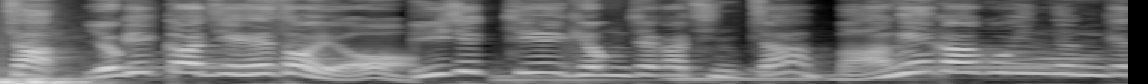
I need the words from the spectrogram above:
자 여기까지 해서요. 이집트의 경제가 진짜 망해가고 있는 게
